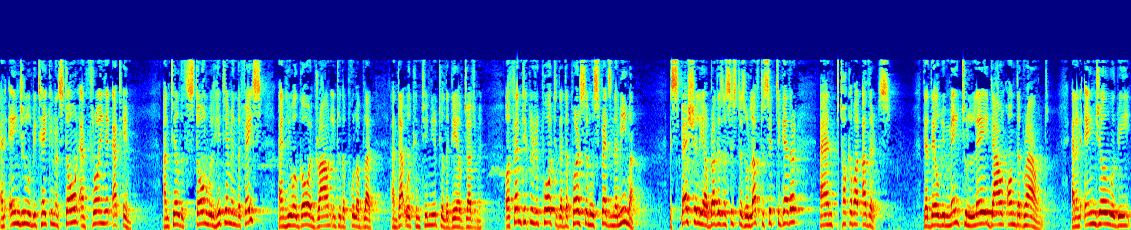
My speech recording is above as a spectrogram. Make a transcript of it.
an angel will be taking a stone and throwing it at him until the stone will hit him in the face and he will go and drown into the pool of blood. And that will continue till the day of judgment authentically reported that the person who spreads namima, especially our brothers and sisters who love to sit together and talk about others, that they will be made to lay down on the ground and an angel will be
